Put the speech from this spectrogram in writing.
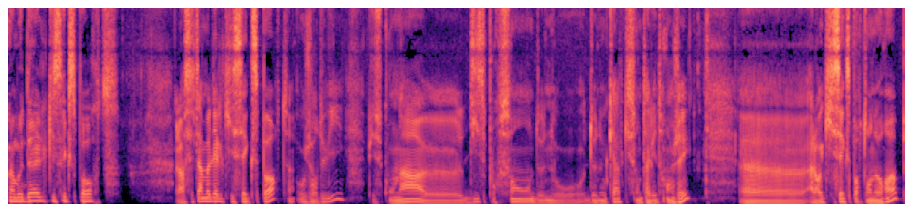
ou un modèle qui s'exporte? Alors c'est un modèle qui s'exporte aujourd'hui, puisqu'on a 10% de nos, de nos caves qui sont à l'étranger. alors qui s'exportent en Europe,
